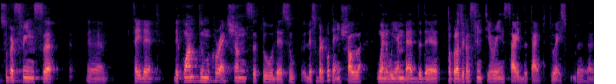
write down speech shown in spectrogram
superstrings, say, the, the quantum corrections to the, the superpotential when we embed the topological string theory inside the type 2A uh,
